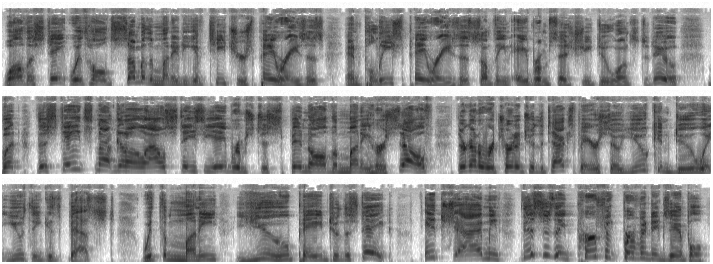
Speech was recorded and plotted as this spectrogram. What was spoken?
while the state withholds some of the money to give teachers pay raises and police pay raises, something Abrams says she too wants to do. But the state's not going to allow Stacey Abrams to spend all the money herself. They're going to return it to the taxpayers so you can do what you think is best with the money you paid to the state. It's, I mean, this is a perfect, perfect example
